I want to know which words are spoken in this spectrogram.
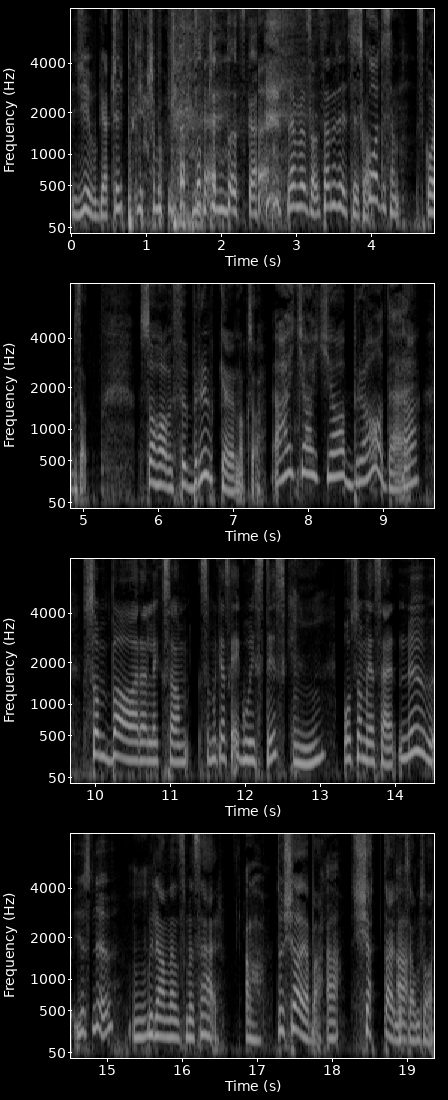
ljugartypen kanske sluta ska. Nej men så, sceneritypen. Skådisen. Skådisen. så har vi förbrukaren också. Ja, ja, ja, bra där. Ja. Som bara liksom, som är ganska egoistisk Mm. och som är så här, nu, just nu Mm. vill jag använda som är så här. Ja. Då kör jag bara. Ja. Köttar liksom så.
